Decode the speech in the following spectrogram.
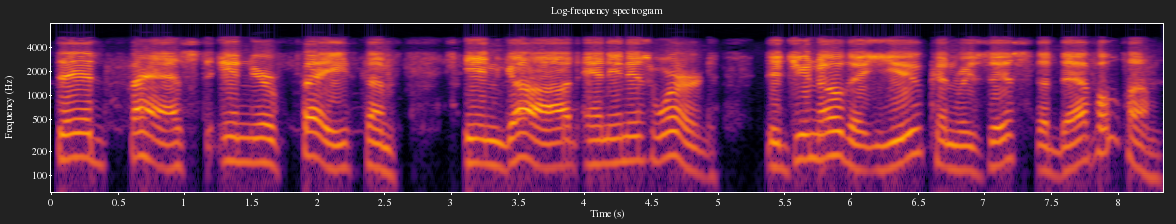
steadfast in your faith um, in God and in His Word. Did you know that you can resist the devil? Um,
